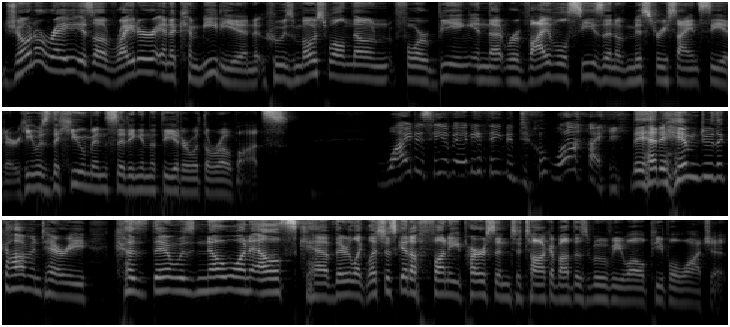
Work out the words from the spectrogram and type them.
Jonah Ray is a writer and a comedian who's most well known for being in that revival season of Mystery Science Theater. He was the human sitting in the theater with the robots. Why does he have anything to do? Why? They had him do the commentary because there was no one else, Kev. They're like, let's just get a funny person to talk about this movie while people watch it.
